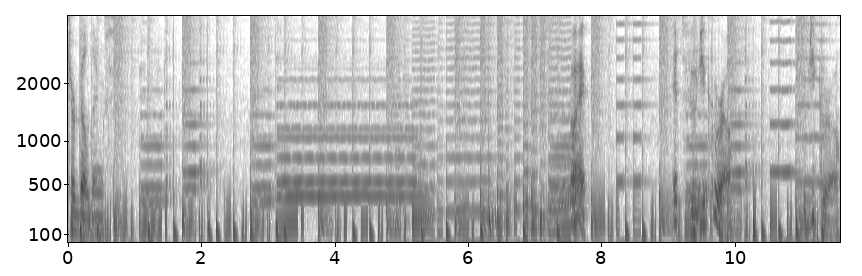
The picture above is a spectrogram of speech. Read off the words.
Enter buildings. Oh hey. It's Fujikuro. Fujikuro.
